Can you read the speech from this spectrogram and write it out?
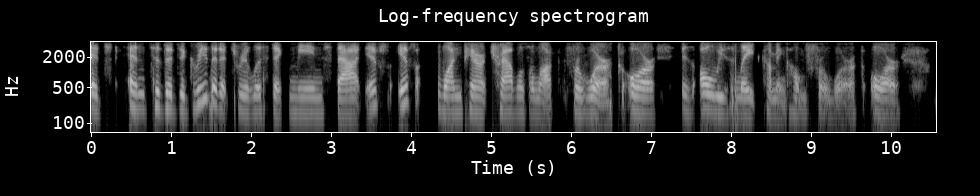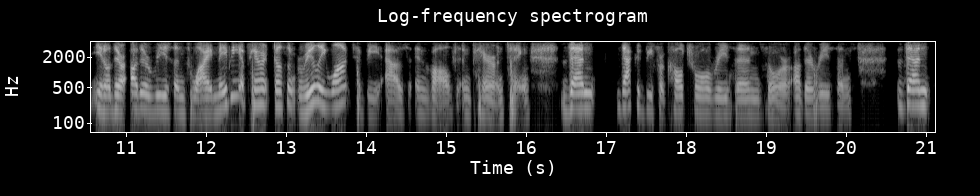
It's, and to the degree that it's realistic means that if, if one parent travels a lot for work or is always late coming home for work or you know, there are other reasons why maybe a parent doesn't really want to be as involved in parenting, then that could be for cultural reasons or other reasons. Then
